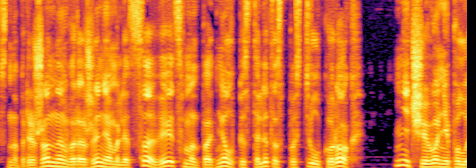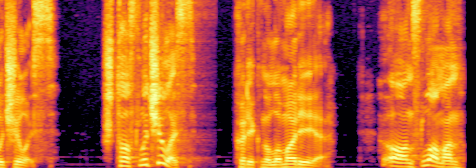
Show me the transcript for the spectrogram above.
С напряженным выражением лица Вейцман поднял пистолет и спустил курок. Ничего не получилось. «Что случилось?» — крикнула Мария. «Он сломан!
